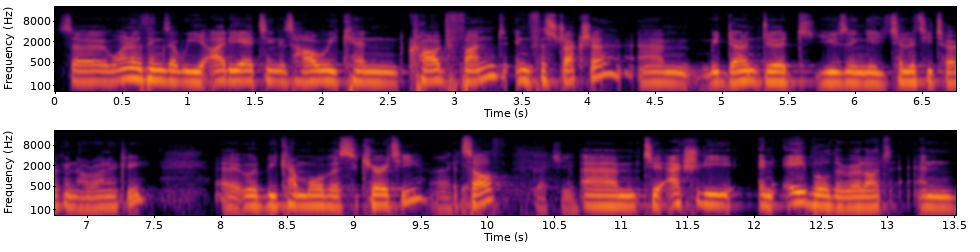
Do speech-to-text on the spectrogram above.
So one of the things that we're ideating is how we can crowd fund infrastructure. Um, we don't do it using a utility token, ironically. Uh, it would become more of a security itself. Got you. Um, to actually enable the rollout and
